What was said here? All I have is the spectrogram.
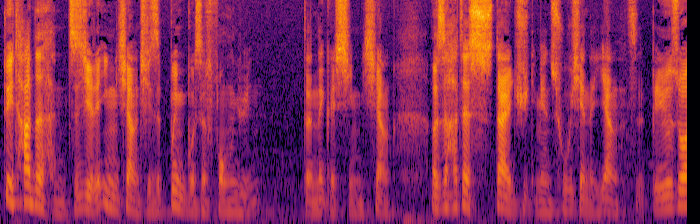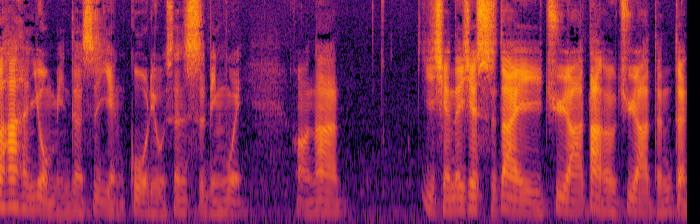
对他的很直接的印象，其实并不是风云的那个形象，而是他在时代剧里面出现的样子。比如说，他很有名的是演过柳生十兵卫，啊，那以前的一些时代剧啊、大河剧啊等等。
